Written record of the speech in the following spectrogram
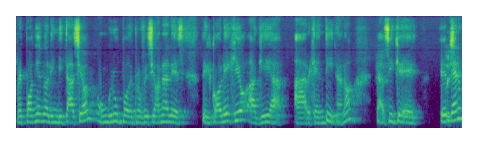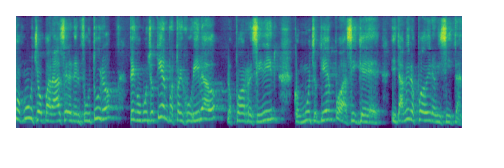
respondiendo a la invitación, un grupo de profesionales del colegio aquí a, Argentina, ¿no? Así que eh, pues tenemos mucho para hacer en el futuro. Tengo mucho tiempo, estoy jubilado, los puedo recibir con mucho tiempo, así que, y también los puedo ir a visitar.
